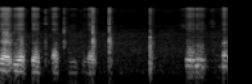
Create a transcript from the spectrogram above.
That yep, that's absolutely correct. So with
